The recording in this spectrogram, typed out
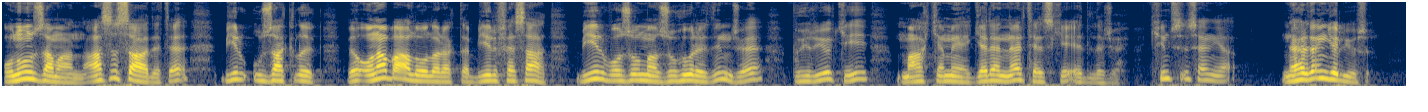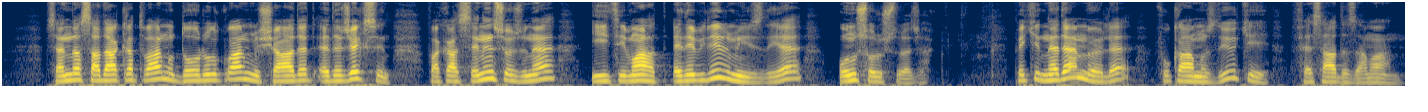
onun zamanı asıl saadete bir uzaklık ve ona bağlı olarak da bir fesat, bir bozulma zuhur edince buyuruyor ki mahkemeye gelenler tezkiye edilecek. Kimsin sen ya? Nereden geliyorsun? Sende sadakat var mı? Doğruluk var mı? Şehadet edeceksin. Fakat senin sözüne itimat edebilir miyiz diye onu soruşturacak. Peki neden böyle? Fukamız diyor ki fesadı zaman.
